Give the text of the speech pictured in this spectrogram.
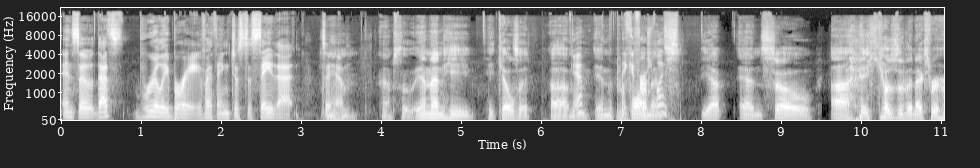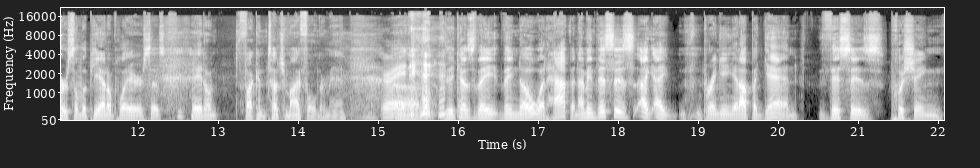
and so that's really brave. I think just to say that to Mm-hmm. him. Absolutely. And then he he kills it um Yeah. in the Make it first performance. place. Yep. And so uh he goes to the next rehearsal, the piano player says, Hey, don't fucking touch my folder, man. Right. um, because they they know what happened. I mean, this is I, I bringing it up again. This is pushing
